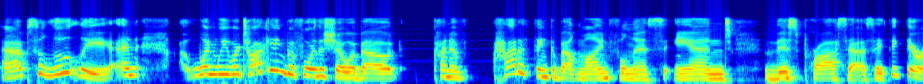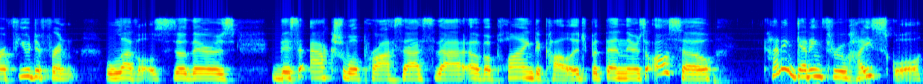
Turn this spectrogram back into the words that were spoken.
Absolutely. And when we were talking before the show about kind of how to think about mindfulness and this process, I think there are a few different levels. So there's this actual process that of applying to college, but then there's also kind of getting through high school.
